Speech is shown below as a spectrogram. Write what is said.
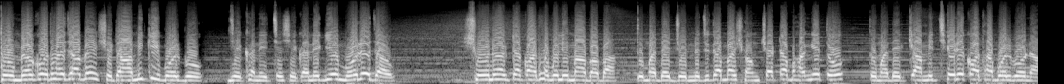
তোমরা কোথায় যাবে সেটা আমি কি বলব? যেখানে ইচ্ছে সেখানে গিয়ে মরে যাও। শোনো একটা কথা বলি, মা বাবা। তোমাদের জন্য যদি আমার সংসারটা ভাঙে তো, তোমাদেরকে আমি ছেড়ে কথা বলব না।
